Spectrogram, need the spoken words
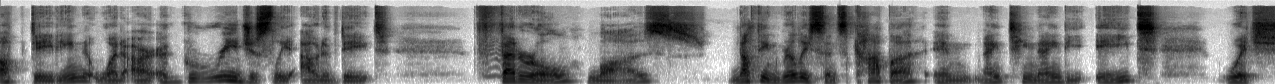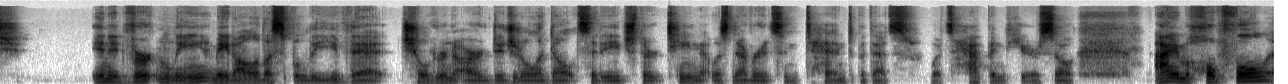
updating what are egregiously out of date federal laws. Nothing really since COPPA in 1998, which inadvertently made all of us believe that children are digital adults at age 13. That was never its intent, but that's what's happened here. So I am hopeful.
